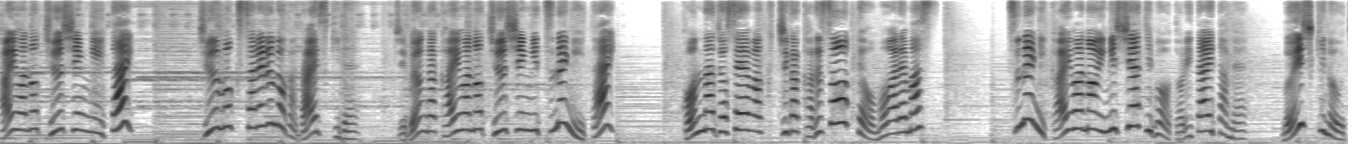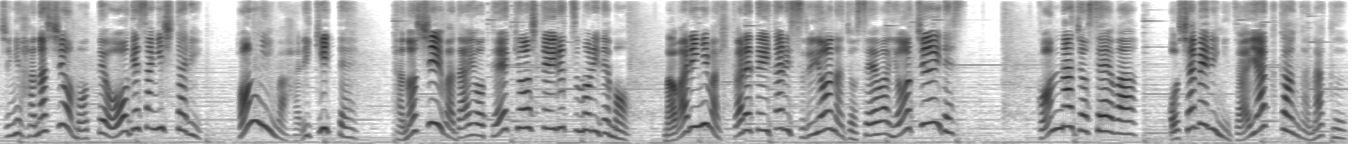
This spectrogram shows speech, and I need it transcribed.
会話の中心にいたい。注目されるのが大好きで、自分が会話の中心に常にいたい。こんな女性は口が軽そうって思われます。常に会話のイニシアティブを取りたいため、無意識のうちに話を持って大げさにしたり、本人は張り切って楽しい話題を提供しているつもりでも、周りには惹かれていたりするような女性は要注意です。こんな女性は、おしゃべりに罪悪感がなく、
